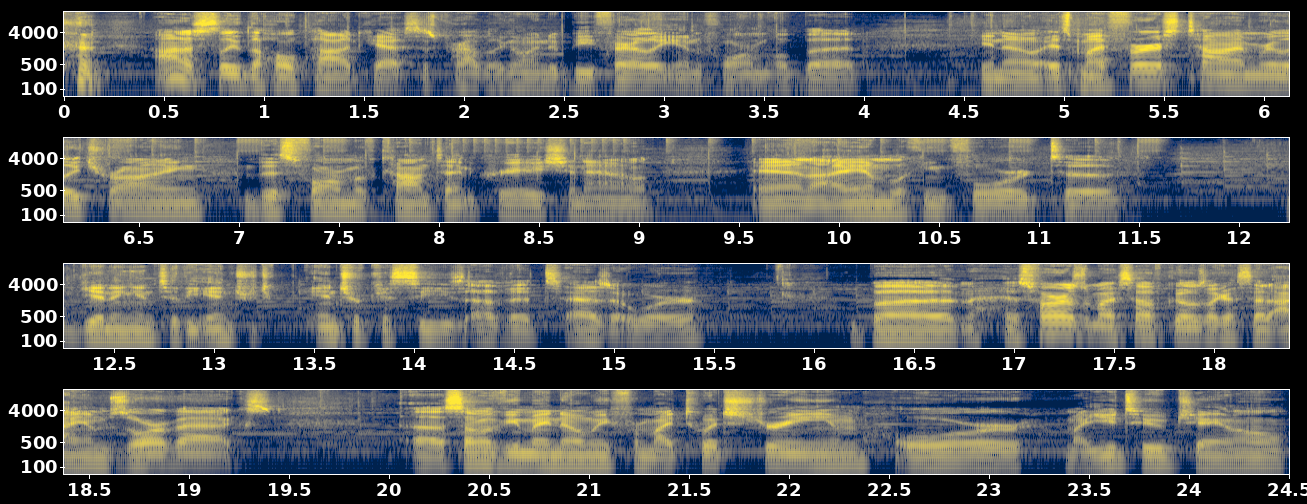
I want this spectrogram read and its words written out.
honestly, the whole podcast is probably going to be fairly informal, but you know, it's my first time really trying this form of content creation out, and I am looking forward to getting into the intric- intricacies of it, as it were. But as far as myself goes, like I said, I am Zorvax. Uh, some of you may know me from my Twitch stream or my YouTube channel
